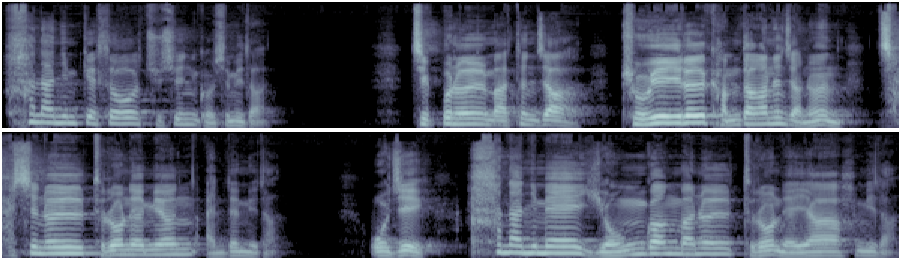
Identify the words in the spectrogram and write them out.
하나님께서 주신 것입니다. 직분을 맡은 자, 교회 일을 감당하는 자는 자신을 드러내면 안 됩니다. 오직 하나님의 영광만을 드러내야 합니다.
